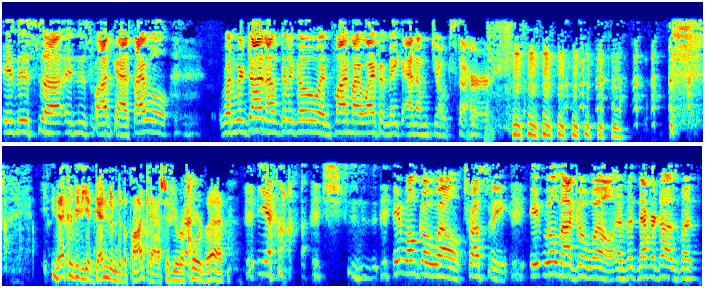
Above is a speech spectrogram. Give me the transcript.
in this uh, in this podcast. I will when we're done, I'm gonna go and find my wife and make annum jokes to her. that could be the addendum to the podcast if you record that. Yeah, it won't go well. Trust me, it will not go well, as it never does. But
